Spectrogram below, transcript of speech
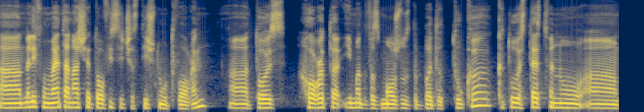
Нали, в момента нашият офис е частично отворен, т.е. хората имат възможност да бъдат тук, като естествено а,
